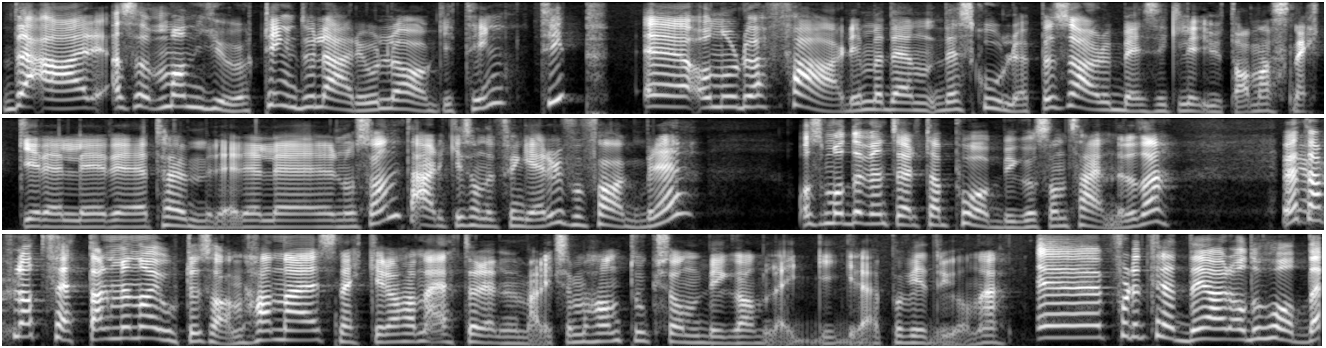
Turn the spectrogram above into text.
det er, altså, man gjør ting. Du lærer jo å lage ting. Tipp. Eh, og når du er ferdig med den, det skoleløpet, så er du basically utdanna snekker eller eh, tømrer. eller noe sånt. Er det ikke sånn det fungerer? Du får fagbrev. Og så må du eventuelt ta påbygg og sånn seinere. Vet du, for Fetteren min har gjort det sånn. Han er snekker og han er ett år eldre enn meg. Liksom. Han tok sånn bygg- og anlegg-greier på videregående. Eh, for det tredje, jeg har ADHD,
